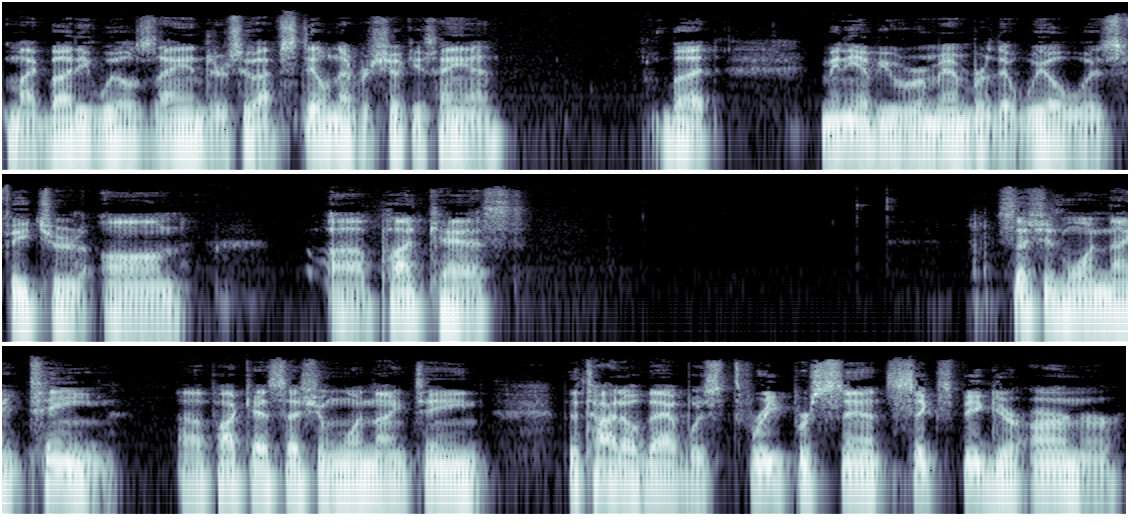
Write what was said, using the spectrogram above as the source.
my buddy Will Zanders, who I've still never shook his hand. But many of you remember that Will was featured on uh, podcast session 119, uh, podcast session 119. The title of that was 3% Six Figure Earner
